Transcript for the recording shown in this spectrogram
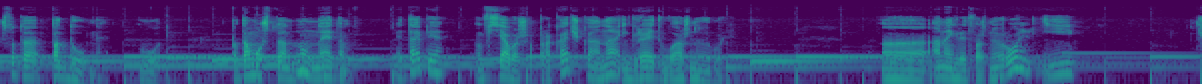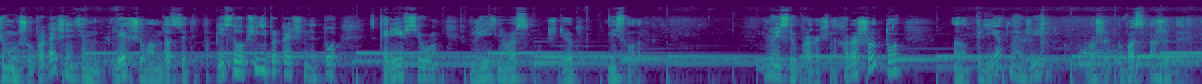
Что-то подобное. Вот. Потому что, ну, на этом этапе вся ваша прокачка, она играет важную роль. А, она играет важную роль, и чем лучше вы прокачаны, тем легче вам даст этот этап. Если вы вообще не прокачаны, то, скорее всего, жизнь вас ждет не сладко. Но если вы прокачаны хорошо, то э, приятная жизнь ваша, вас ожидает.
